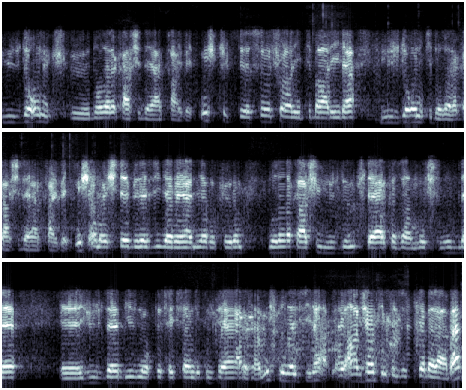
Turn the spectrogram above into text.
%13 e, dolara karşı değer kaybetmiş. Türk lirası şu an itibariyle %12 dolara karşı değer kaybetmiş. Ama işte Brezilya realine bakıyorum dolara karşı %3 değer kazanmış. Ruble %1.89 değer kazanmış. Dolayısıyla e, Arjantin pesosuyla beraber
